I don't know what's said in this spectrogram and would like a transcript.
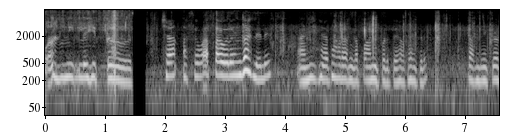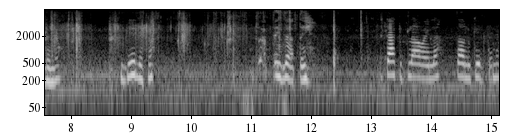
पाणी निघलं इथं. छान असं वातावरण झालेलं आहे. आणि ह्या झाडांना पाणी पडतंय हा इकडे. चांगली इकडनं गेले का? जाते जाते टाकीत लावायला चालू केलं ना.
